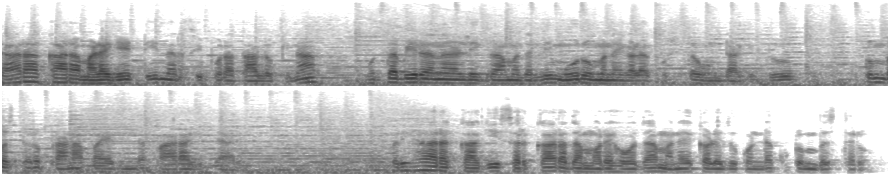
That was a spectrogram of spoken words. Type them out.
ಧಾರಾಕಾರ ಮಳೆಗೆ ಟಿ ನರಸೀಪುರ ತಾಲೂಕಿನ ಮುದ್ದಬೀರನಹಳ್ಳಿ ಗ್ರಾಮದಲ್ಲಿ ಮೂರು ಮನೆಗಳ ಕುಸಿತ ಉಂಟಾಗಿದ್ದು, ಕುಟುಂಬಸ್ಥರು ಪ್ರಾಣಾಪಾಯದಿಂದ ಪಾರಾಗಿದ್ದಾರೆ. ಪರಿಹಾರಕ್ಕಾಗಿ ಸರ್ಕಾರದ ಮೊರೆ ಹೋದ ಮನೆ ಕಳೆದುಕೊಂಡ ಕುಟುಂಬಸ್ಥರು.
